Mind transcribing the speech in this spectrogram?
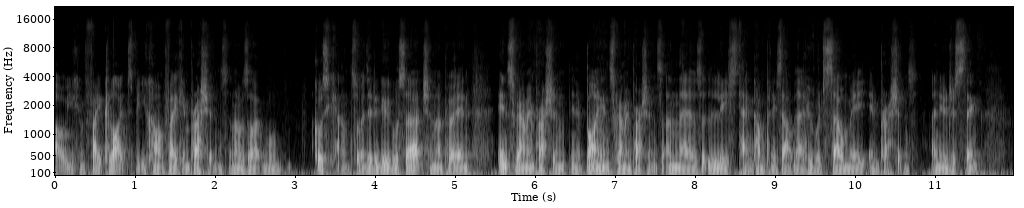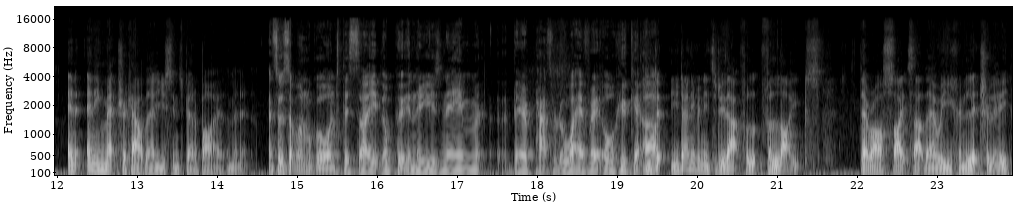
"Oh, you can fake likes, but you can't fake impressions." And I was like, "Well, of course you can." So I did a Google search and I put in Instagram impression, you know, buying Mm. Instagram impressions, and there's at least ten companies out there who would sell me impressions. And you just think, in any metric out there, you seem to be able to buy at the minute. And so someone will go onto the site, they'll put in their username, their password, or whatever. It'll hook it You, up. d- you don't even need to do that for for likes. There are sites out there where you can literally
